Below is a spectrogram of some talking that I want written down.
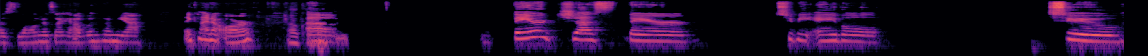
as long as I have with them, yeah, they kind of are. okay. Um, they're just there to be able to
